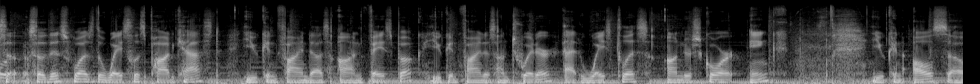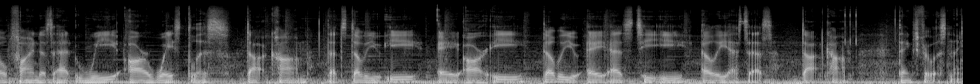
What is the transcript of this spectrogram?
So, so this was the Wasteless podcast. You can find us on Facebook. You can find us on Twitter at wasteless underscore inc. You can also find us at wearewasteless.com. That's W E A R E W A S T E L E S S.com. Thanks for listening.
